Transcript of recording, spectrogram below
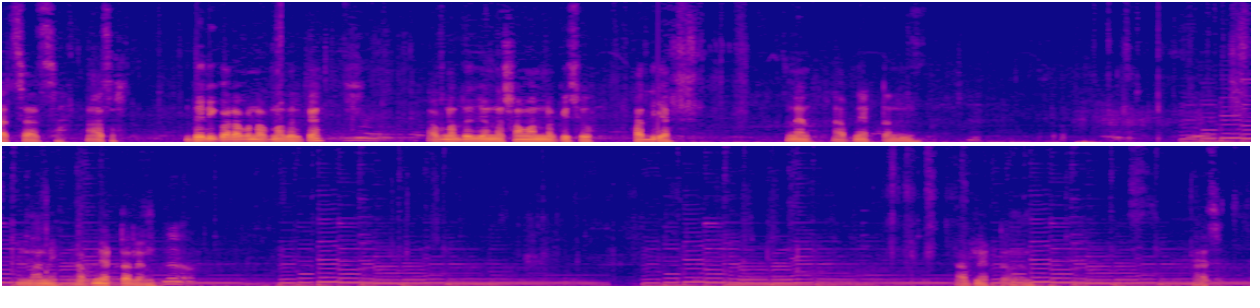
আচ্ছা আচ্ছা আচ্ছা। দেরি করাবো না আপনাদেরকে? আপনাদের জন্য সামান্য কিছু হাদিয়া। নেন, আপনি একটা নিন। নানি, আপনি একটা নেন। আপনি একটা নেন। আচ্ছা।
